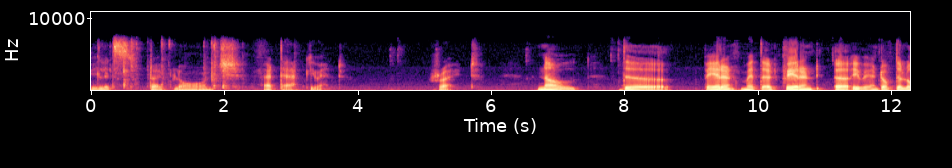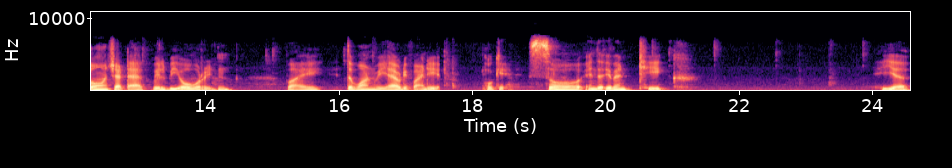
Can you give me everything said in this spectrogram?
Let's type launch attack event. Right. Now the parent method parent uh, event of the launch attack will be overridden by the one we have defined here. Okay so in the event tick here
